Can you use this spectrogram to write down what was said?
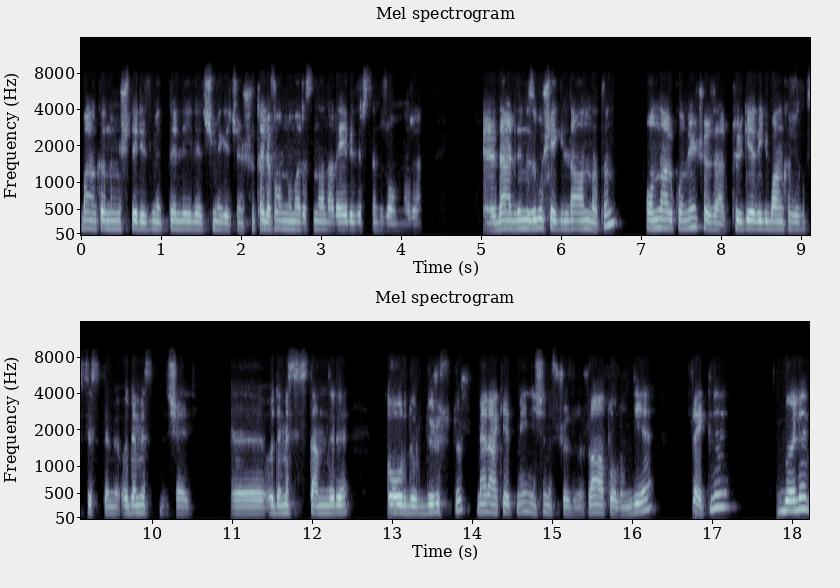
Bankanın müşteri hizmetleriyle iletişime geçin. Şu telefon numarasından arayabilirsiniz onları. E, derdinizi bu şekilde anlatın. Onlar konuyu çözer. Türkiye'deki bankacılık sistemi, ödeme şey, e, ödeme sistemleri doğrudur, dürüsttür. Merak etmeyin işiniz çözülür. Rahat olun diye sürekli böyle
